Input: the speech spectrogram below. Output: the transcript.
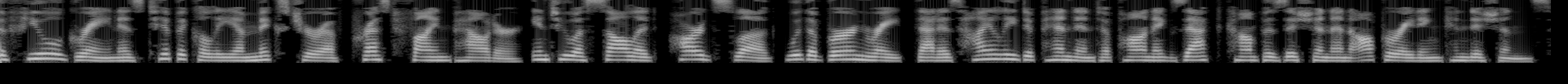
The fuel grain is typically a mixture of pressed fine powder into a solid, hard slug, with a burn rate that is highly dependent upon exact composition and operating conditions.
